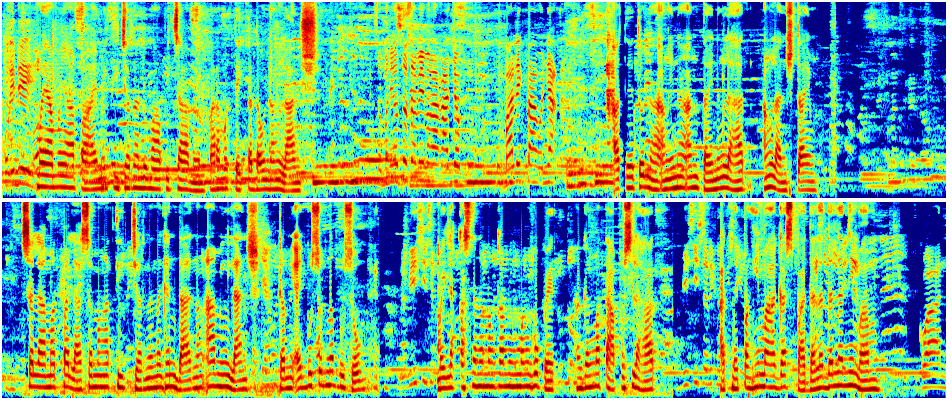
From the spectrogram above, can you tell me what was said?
kulidi. Maya-maya pa ay may teacher na lumapit sa amin para mag-take ka daw ng lunch. So maniud to sa aming mga ka-Achop. Balik ta unya. At ito na ang inaantay ng lahat, ang lunchtime. Salamat pala sa mga teacher na naghanda ng aming lunch. Kami ay busog na busog. May lakas na naman kaming manggupit hanggang matapos lahat. At may panghimagas pa dala-dala ni ma'am. Kuan.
